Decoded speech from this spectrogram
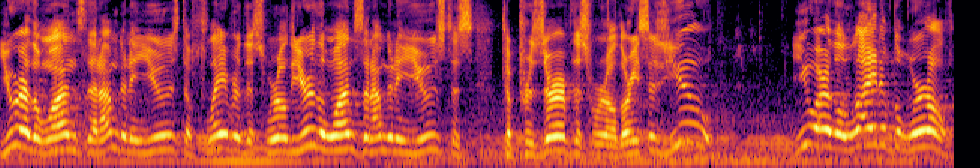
You are the ones that I'm going to use to flavor this world. You're the ones that I'm going to use to, to preserve this world. Or he says, You, you are the light of the world.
